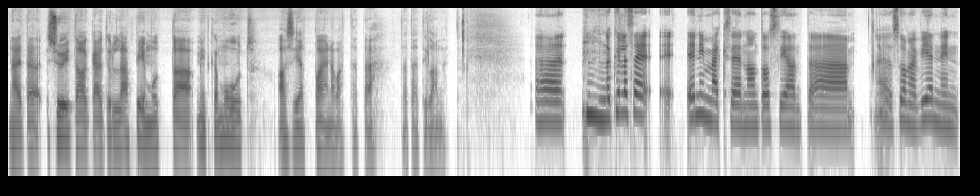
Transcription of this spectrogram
näitä syitä on käyty läpi, mutta mitkä muut asiat painavat tätä, tätä tilannetta? No kyllä se enimmäkseen on tosiaan tämä Suomen viennin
